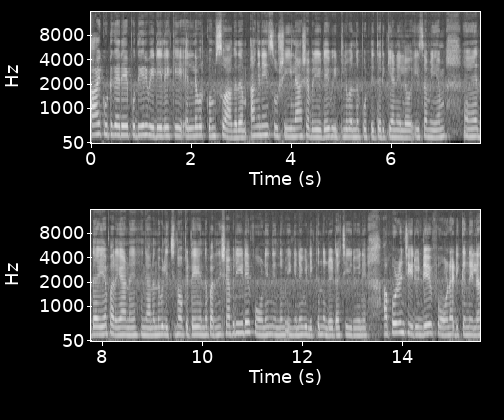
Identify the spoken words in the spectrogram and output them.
ഹായ് കൂട്ടുകാരെ പുതിയൊരു വീഡിയോയിലേക്ക് എല്ലാവർക്കും സ്വാഗതം. അങ്ങനെ സുശീല ശബരിയുടെ വീട്ടിൽ വന്ന് പൊട്ടിത്തെറിക്കുകയാണല്ലോ. ഈ സമയം ദയ പറയാണ് ഞാനൊന്ന് വിളിച്ചു നോക്കട്ടെ എന്ന് പറഞ്ഞ് ശബരിയുടെ ഫോണിൽ നിന്നും ഇങ്ങനെ വിളിക്കുന്നുണ്ട് കേട്ടോ ചീരുവിന്. അപ്പോഴും ചീരുവിന്റെ ഫോൺ അടിക്കുന്നില്ല.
